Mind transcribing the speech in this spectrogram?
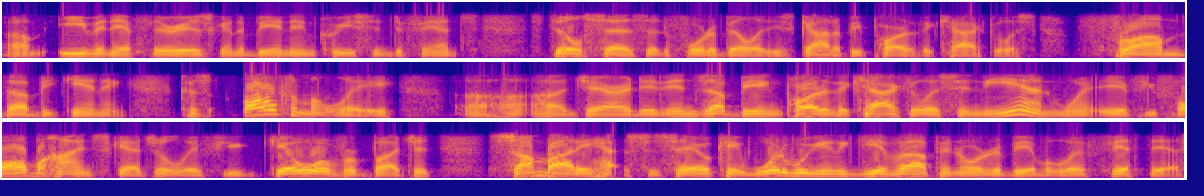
um, even if there is going to be an increase in defense, still says that affordability has got to be part of the calculus from the beginning. Because ultimately, uh, uh, Jared, it ends up being part of the calculus in the end. If you fall behind schedule, if you go over budget, somebody has to say, okay, what are we going to give up in order to be able to fit this?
